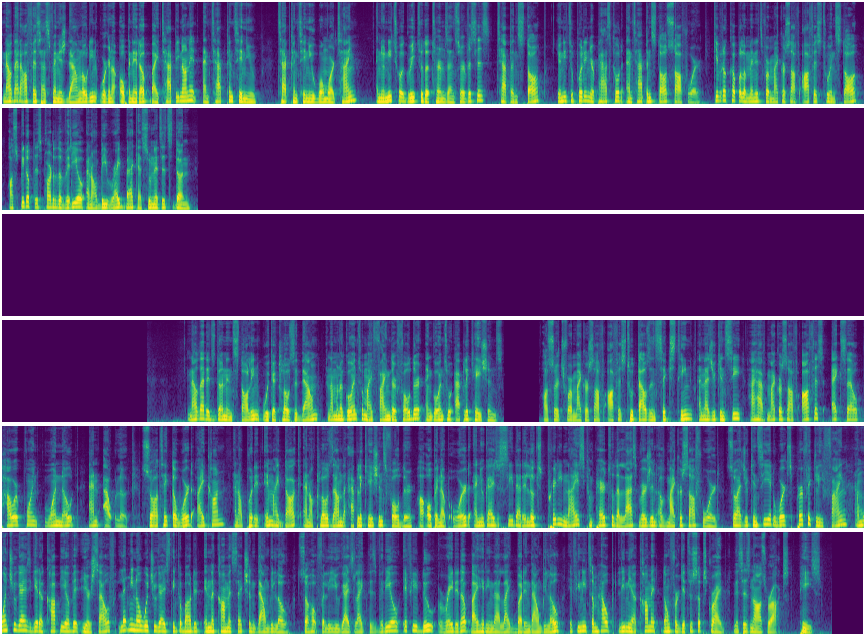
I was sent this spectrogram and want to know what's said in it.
Now that Office has finished downloading, we're going to open it up by tapping on it and tap continue. Tap continue one more time and you'll need to agree to the terms and services. Tap install. You'll need to put in your passcode and tap install software. Give it a couple of minutes for Microsoft Office to install. I'll speed up this part of the video and I'll be right back as soon as it's done. Now that it's done installing, we could close it down and I'm going to go into my Finder folder and go into Applications. I'll search for Microsoft Office 2016 and as you can see, I have Microsoft Office, Excel, PowerPoint, OneNote, and Outlook. So I'll take the Word icon and I'll put it in my dock and I'll close down the applications folder. I'll open up Word and you guys see that it looks pretty nice compared to the last version of Microsoft Word. So as you can see it works perfectly fine and once you guys get a copy of it yourself, let me know what you guys think about it in the comment section down below. So hopefully you guys like this video. If you do, rate it up by hitting that like button down below. If you need some help, leave me a comment. Don't forget to subscribe. This is Nas Rocks. Peace.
